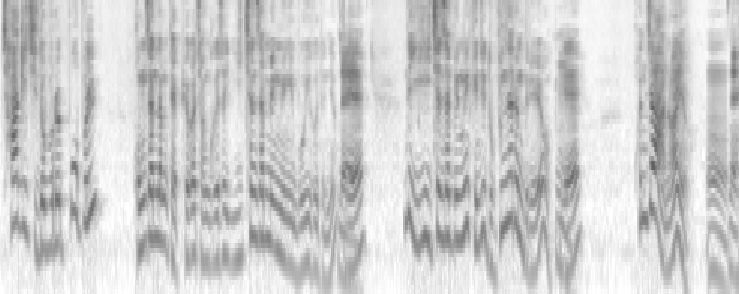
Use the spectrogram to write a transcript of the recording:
차기 지도부를 뽑을 공산당 대표가 전국에서 2,300명이 모이거든요. 네. 예. 근데 이 2,300명이 굉장히 높은 사람들이에요. 예. 혼자 안 와요. 음. 네.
